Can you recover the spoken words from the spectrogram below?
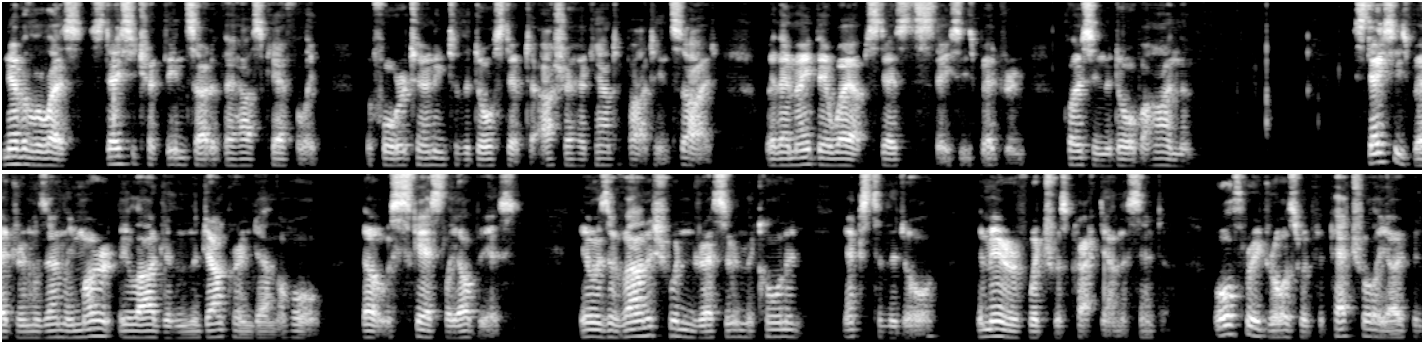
Nevertheless, Stacey checked the inside of the house carefully before returning to the doorstep to usher her counterpart inside, where they made their way upstairs to Stacey's bedroom, closing the door behind them. Stacey's bedroom was only moderately larger than the junk room down the hall, though it was scarcely obvious. There was a varnished wooden dresser in the corner next to the door, the mirror of which was cracked down the centre. All three drawers were perpetually open,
